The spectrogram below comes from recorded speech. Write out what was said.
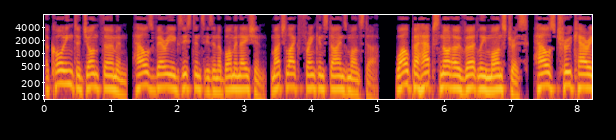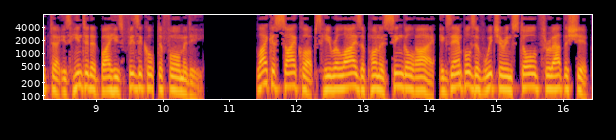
According to John Thurman, HAL's very existence is an abomination, much like Frankenstein's monster. While perhaps not overtly monstrous, HAL's true character is hinted at by his physical deformity. Like a cyclops he relies upon a single eye, examples of which are installed throughout the ship.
